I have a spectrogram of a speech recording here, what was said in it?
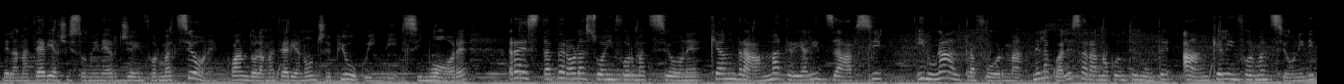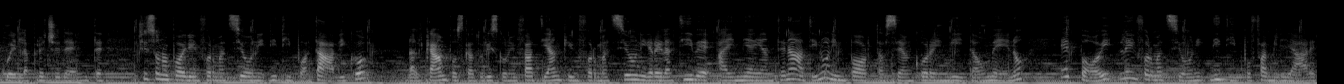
nella materia ci sono energia e informazione, quando la materia non c'è più, quindi si muore, resta però la sua informazione che andrà a materializzarsi in un'altra forma nella quale saranno contenute anche le informazioni di quella precedente. Ci sono poi le informazioni di tipo atavico, dal campo scaturiscono infatti anche informazioni relative ai miei antenati, non importa se ancora in vita o meno, e poi le informazioni di tipo familiare.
